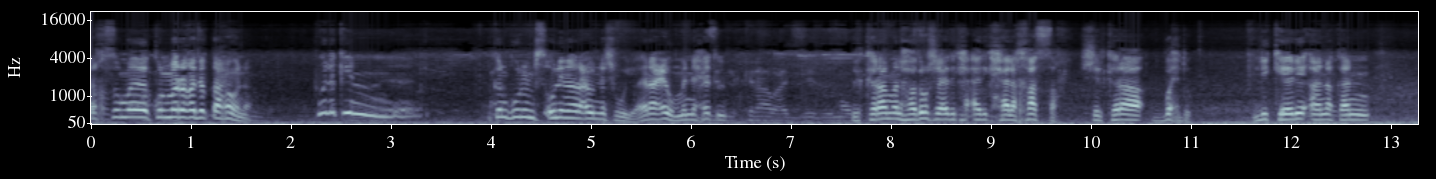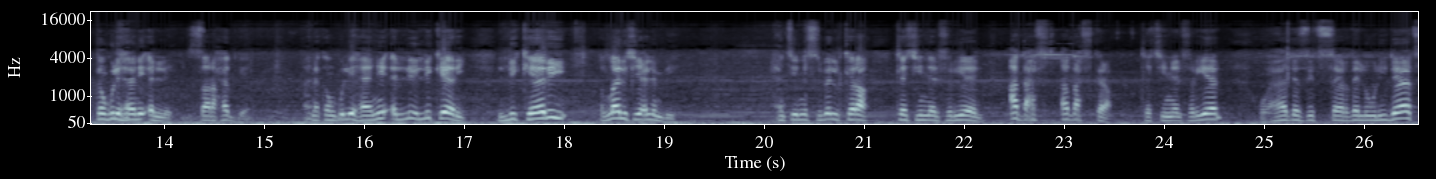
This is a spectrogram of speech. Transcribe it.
راه خصهم كل مرة غادي يطيحونا. ولكن كنقولوا المسؤولين راعوا لنا شوية. راعيو من ناحية الكرا ما نهضروش على هذيك هذيك حالة خاصة. شي الكرا بوحدو. اللي كاري أنا كان كنقول هانئا ليه. الصراحه تقال أنا كنقول ليه هنيئا ليه اللي كاري اللي كاري الله اللي تيعلم به. حنتي بالنسبة للكرا 30000 ريال أضعف أضعف كرا 30000 ريال وعاد زيد السير ديال الوليدات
